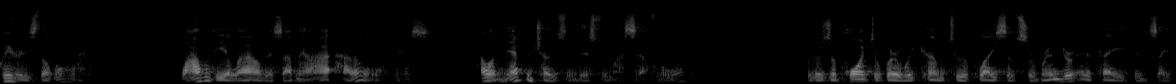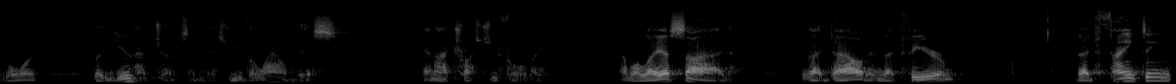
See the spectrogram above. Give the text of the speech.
Where is the Lord? Why would He allow this? I mean, I, I don't want this. I would have never chosen this for myself, Lord. There's a point to where we come to a place of surrender and faith and say, Lord, but you have chosen this. You've allowed this. And I trust you fully. I'm going to lay aside that doubt and that fear, that fainting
